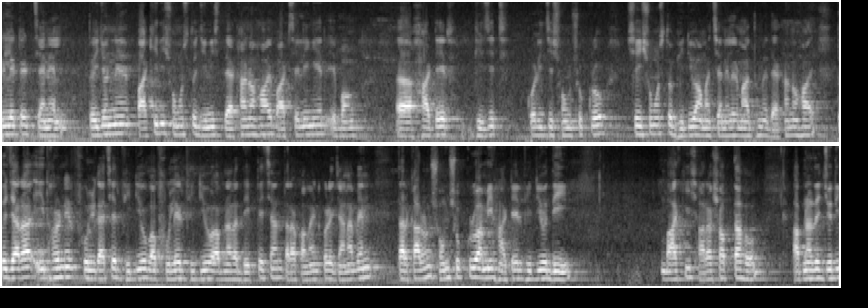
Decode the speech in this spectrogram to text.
রিলেটেড চ্যানেল তো এই জন্যে পাখিরই সমস্ত জিনিস দেখানো হয় বার্ড সেলিংয়ের এবং আহ, হাটের ভিজিট করি যে সোম শুক্র। সেই সমস্ত ভিডিও আমার চ্যানেলের মাধ্যমে দেখানো হয়। তো যারা এই ধরনের ফুল গাছের ভিডিও বা ফুলের ভিডিও আপনারা দেখতে চান, তারা কমেন্ট করে জানাবেন। তার কারণ, সোম শুক্র আমি হাটের ভিডিও দিই। বাকি সারা সপ্তাহ আপনাদের যদি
